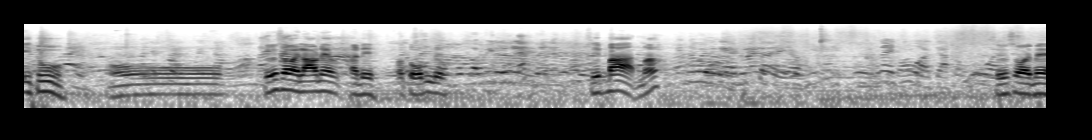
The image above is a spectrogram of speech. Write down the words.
อีตู้โอ้ซื้อซอยเราเนี่ยอันนี้ข้าวต้มนี่สิบบาทมะ ซื้อซอยแม่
